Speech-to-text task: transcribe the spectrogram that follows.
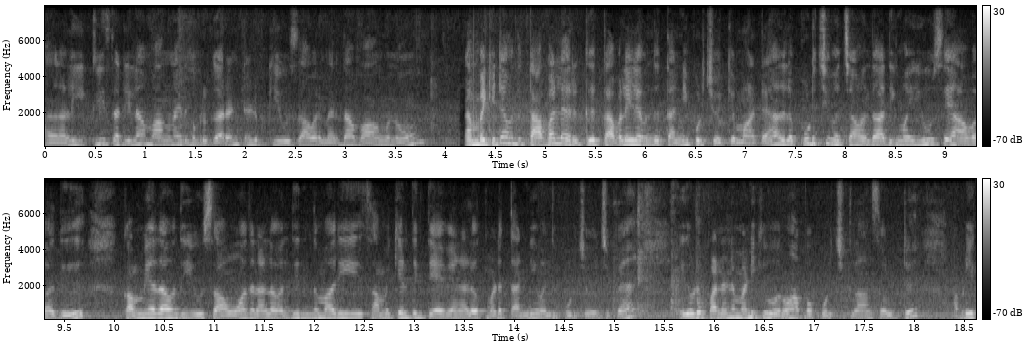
அதனால் இட்லி சட்டிலாம் வாங்கினா இதுக்கப்புறம் கரண்ட் அடுப்புக்கு யூஸ் ஆகிற மாதிரி தான் வாங்கணும். நம்மக்கிட்ட வந்து தவளை இருக்குது தவளையில் வந்து தண்ணி பிடிச்சி வைக்க மாட்டேன். அதில் பிடிச்சி வச்சா வந்து அதிகமாக யூஸே ஆகாது கம்மியாக தான் வந்து யூஸ் ஆகும். அதனால் வந்து இந்த மாதிரி சமைக்கிறதுக்கு தேவையான அளவுக்கு மட்டும் தண்ணி வந்து பிடிச்சி வச்சுப்பேன். இதோட பன்னெண்டு மணிக்கு வரும். அப்போ பிடிச்சிக்கலாம்னு சொல்லிட்டு அப்படியே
